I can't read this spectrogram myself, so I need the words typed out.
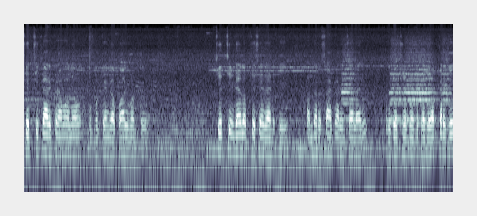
చర్చి కార్యక్రమంలో ముఖ్యంగా పాల్గొంటూ చర్చిని డెవలప్ చేసేదానికి అందరూ సహకరించాలని ఇక్కడికి వచ్చినటువంటి ప్రతి ఒక్కరికి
